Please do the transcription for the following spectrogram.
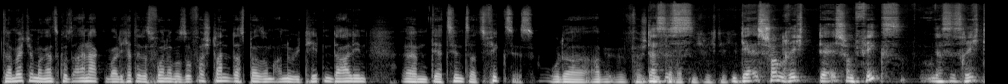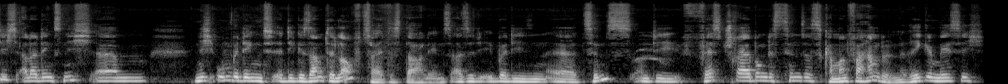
da möchte ich mal ganz kurz einhaken, weil ich hatte das vorhin aber so verstanden, dass bei so einem Annuitätendarlehen ähm, der Zinssatz fix ist. Oder verstehe ich das ist, nicht richtig? Der ist schon richtig, der ist schon fix. Das ist richtig, allerdings nicht ähm, nicht unbedingt die gesamte Laufzeit des Darlehens. Also die, über den äh, Zins und die Festschreibung des Zinses kann man verhandeln. Regelmäßig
